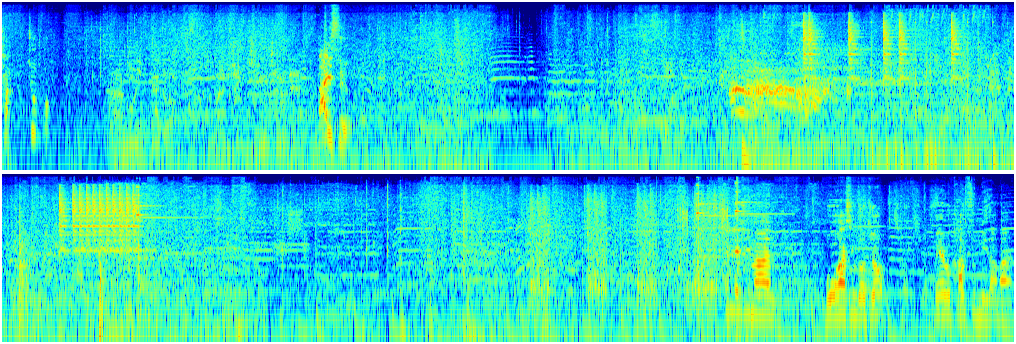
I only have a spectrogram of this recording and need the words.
탑 쪽. 어. 나이스. 실례지만 뭐 하신 거죠? 매우 가습니다만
